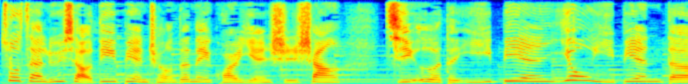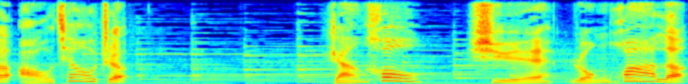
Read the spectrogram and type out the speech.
坐在驴小弟变成的那块岩石上，饥饿的一遍又一遍地嗷叫着。然后，雪融化了，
